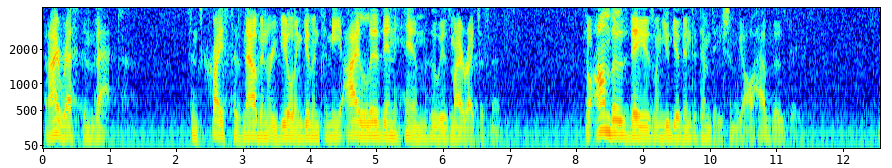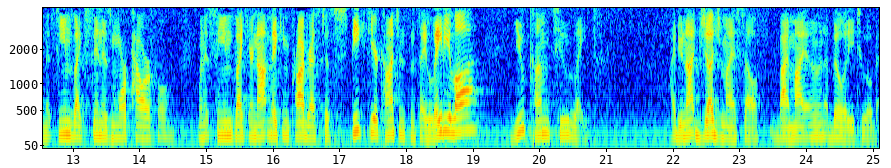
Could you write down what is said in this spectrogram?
and I rest in that. Since Christ has now been revealed and given to me, I live in him who is my righteousness. So, on those days when you give in to temptation, we all have those days. When it seems like sin is more powerful, when it seems like you're not making progress, just speak to your conscience and say, Lady Law, you come too late. I do not judge myself by my own ability to obey.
